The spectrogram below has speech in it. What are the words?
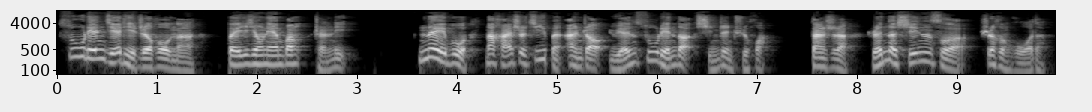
苏联解体之后呢，北极熊联邦成立，内部那还是基本按照原苏联的行政区划，但是人的心思是很活的，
